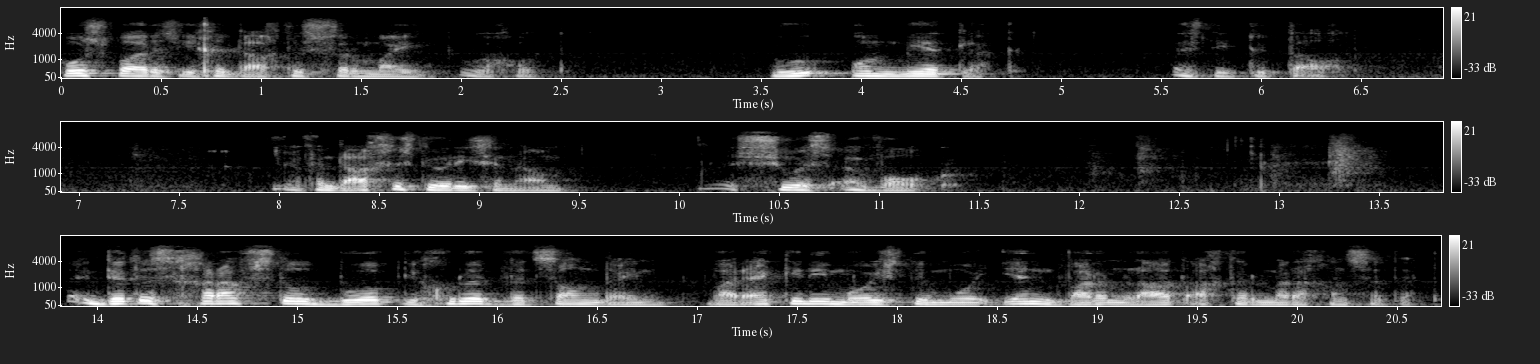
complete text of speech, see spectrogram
Kosbaar is U gedagtes vir my, o God. Hoe onmeetlik is die totaal. En vandag se storie se naam soos 'n wolk. En dit is grafstil bo op die groot wit sandduin waar ek in die mooiste mooi een warm laat agtermiddag gaan sit het.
